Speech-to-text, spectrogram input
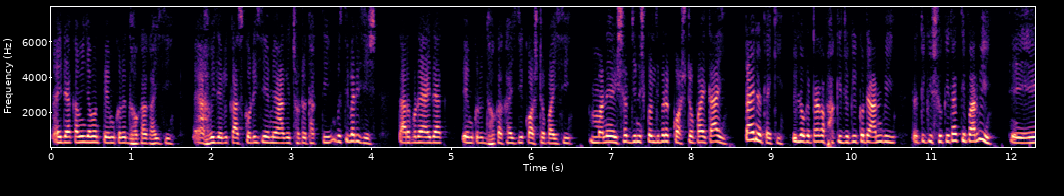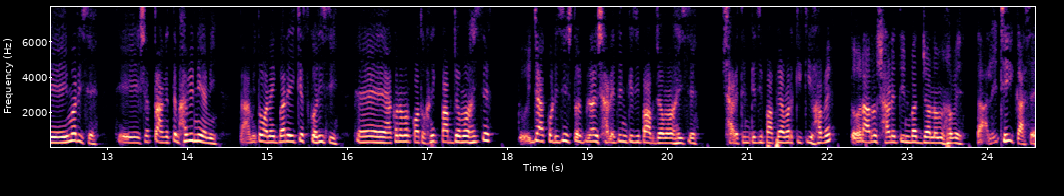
এই দেখ, আমি যেমন প্রেম করে ধোকা খাইছি হাবি জাবি কাজ করেছি, আমি আগে ছোট থাকতি, বুঝতে পারিস তারপরে এই দেখ, প্রেম করে ধোকা খাইছি, কষ্ট পাইছি। মানে এইসব জিনিস করতে পারে কষ্ট পাই তাই? তাই না থাকি? তুই লোকের টাকা ফাঁকি ঝুঁকি করে আনবি, তো তুই কি সুখী থাকতে পারবি? এই মরিছে এসব তো আগে তো ভাবিনি আমি। তা আমি তো অনেকবার এই কেস করেছি। এখন আমার কতখানি পাপ জমা হয়েছে? তুই যা করেছিস, তোর প্রায় সাড়ে তিন কেজি পাপ জমা হয়েছে। সাড়ে তিন কেজি পাপে আবার কি কি হবে? তোর আরও সাড়ে তিনবার জন্ম হবে। তাহলে ঠিক আছে,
